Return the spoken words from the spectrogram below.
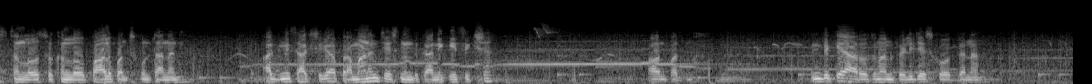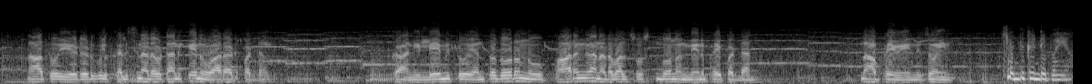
కష్టంలో సుఖంలో పాలు పంచుకుంటానని అగ్ని సాక్షిగా ప్రమాణం చేసినందుకు నీకు శిక్ష? అవును పద్మ. ఇందుకే ఆ రోజు నన్ను పెళ్ళి చేసుకోవద్దన్నాను. నాతో ఏడడుగులు కలిసి నడవటానికే నువ్వు ఆరాటపడ్డావు. కానీ లేమితో ఎంత దూరం నువ్వు భారంగా నడవాల్సి వస్తుందోనని నేను భయపడ్డాను. నా భయం నిజమైంది. ఎందుకండి భయం?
